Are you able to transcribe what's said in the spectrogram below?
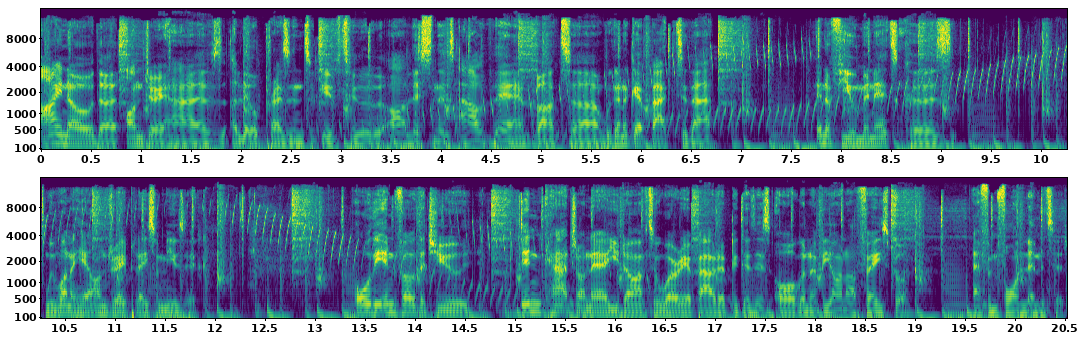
I know that Andre has a little present to give to our listeners out there, but uh, we're gonna get back to that in a few minutes because we want to hear Andre play some music. All the info that you didn't catch on air, you don't have to worry about it because it's all gonna be on our Facebook, FM4 Unlimited.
